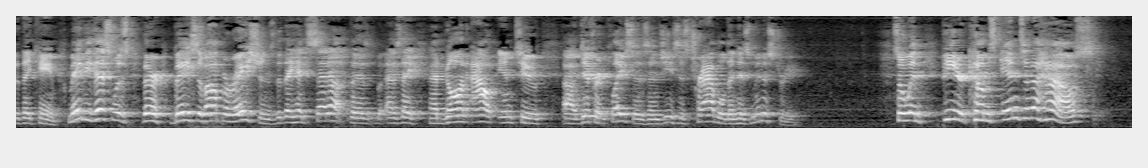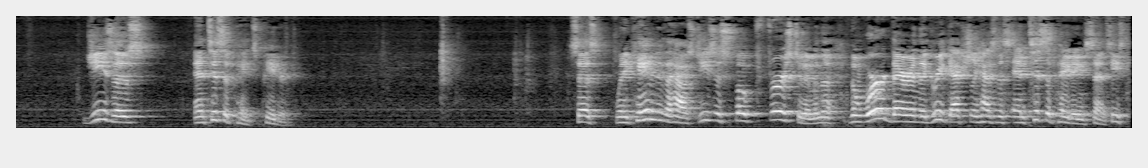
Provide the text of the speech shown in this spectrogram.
that they came. Maybe this was their base of operations that they had set up as, as they had gone out into uh, different places and Jesus traveled in his ministry. So when Peter comes into the house, Jesus anticipates Peter. Says, when he came into the house, Jesus spoke first to him. And the, the word there in the Greek actually has this anticipating sense. He's,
